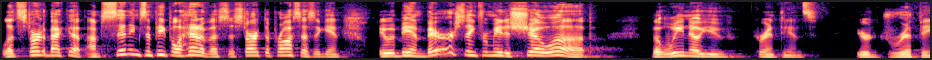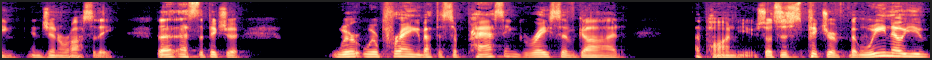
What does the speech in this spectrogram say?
Let's start it back up. I'm sending some people ahead of us to start the process again. It would be embarrassing for me to show up but we know you, Corinthians, you're dripping in generosity. That's the picture. We're, we're praying about the surpassing grace of God upon you. So it's this picture of, but we know you,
